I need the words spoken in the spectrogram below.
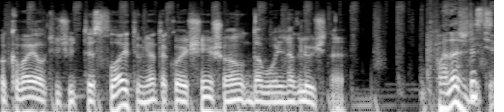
поковырял чуть-чуть тест-флайт, и у меня такое ощущение, что оно довольно глючное. Подождите.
